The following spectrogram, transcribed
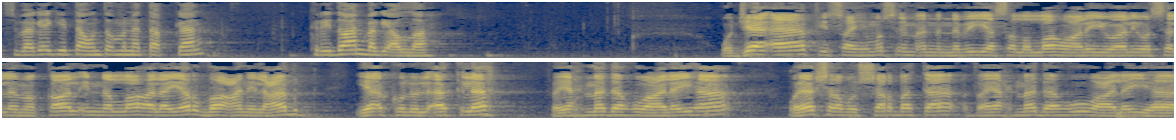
sebagai kita untuk menetapkan keridhaan bagi Allah. وجاء في صحيح مسلم أن النبي صلى الله عليه وآله وسلم قال إن الله لا يرضى عن العبد يأكل الأكلة فيحمده عليها ويشرب الشربة فيحمده عليها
